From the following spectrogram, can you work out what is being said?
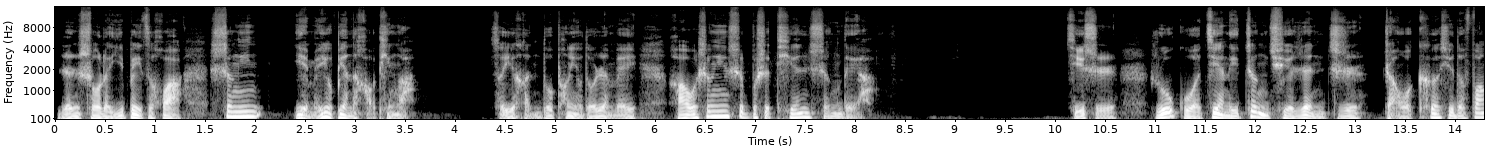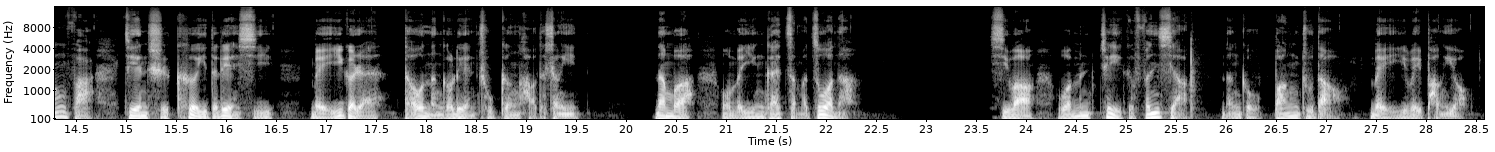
人说了一辈子话，声音也没有变得好听啊。所以，很多朋友都认为，好声音是不是天生的呀？其实，如果建立正确认知，掌握科学的方法，坚持刻意的练习，每一个人都能够练出更好的声音。那么，我们应该怎么做呢？希望我们这个分享。能够帮助到每一位朋友。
